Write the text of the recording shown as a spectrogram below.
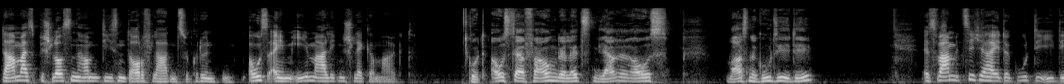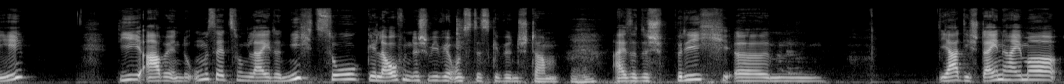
damals beschlossen haben, diesen Dorfladen zu gründen. Aus einem ehemaligen Schleckermarkt. Gut, aus der Erfahrung der letzten Jahre raus, war es eine gute Idee? Es war mit Sicherheit eine gute Idee die aber in der Umsetzung leider nicht so gelaufen ist, wie wir uns das gewünscht haben. Mhm. Also das sprich, ähm, ja, die Steinheimer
